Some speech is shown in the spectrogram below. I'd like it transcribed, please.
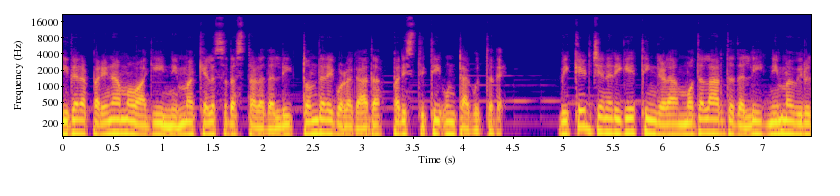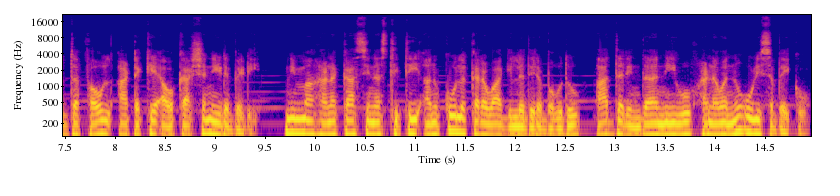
ಇದರ ಪರಿಣಾಮವಾಗಿ ನಿಮ್ಮ ಕೆಲಸದ ಸ್ಥಳದಲ್ಲಿ ತೊಂದರೆಗೊಳಗಾದ ಪರಿಸ್ಥಿತಿ ಉಂಟಾಗುತ್ತದೆ. ವಿಕೆಟ್ ಜನರಿಗೆ ತಿಂಗಳ ಮೊದಲಾರ್ಧದಲ್ಲಿ ನಿಮ್ಮ ವಿರುದ್ಧ ಫೌಲ್ ಆಟಕ್ಕೆ ಅವಕಾಶ ನೀಡಬೇಡಿ. ನಿಮ್ಮ ಹಣಕಾಸಿನ ಸ್ಥಿತಿ ಅನುಕೂಲಕರವಾಗಿಲ್ಲದಿರಬಹುದು, ಆದ್ದರಿಂದ ನೀವು ಹಣವನ್ನು ಉಳಿಸಬೇಕು.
